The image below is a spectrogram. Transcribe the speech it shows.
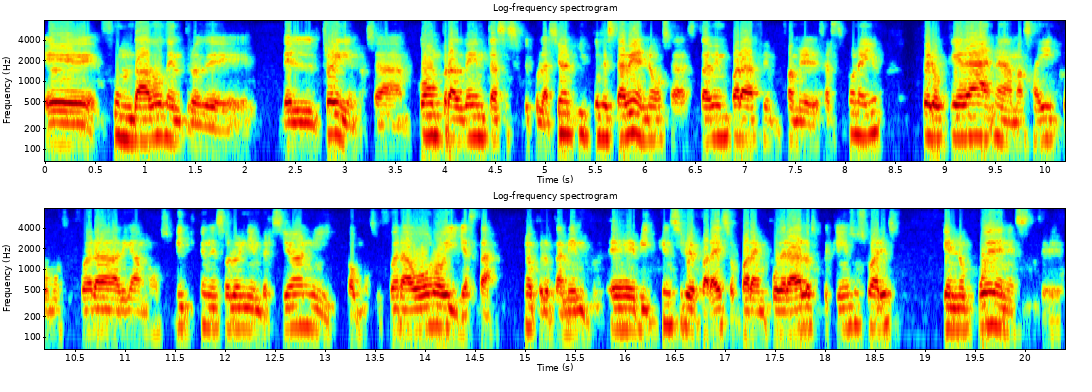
eh, fundado dentro de, del trading, o sea, compras, ventas, especulación, y pues está bien, ¿no? O sea, está bien para familiarizarse con ello, pero queda nada más ahí, como si fuera, digamos, Bitcoin es solo una inversión y como si fuera oro y ya está. No, pero también eh, Bitcoin sirve para eso, para empoderar a los pequeños usuarios que no pueden, este,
